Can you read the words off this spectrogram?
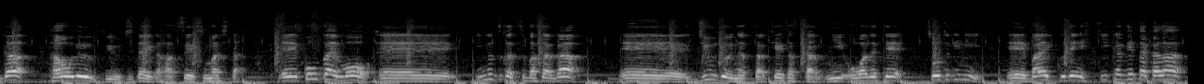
が倒れるという事態が発生しました、えー、今回も、えー、犬塚翼がえー、重度になった警察官に追われてその時に、え、バイクで引きかけたから、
